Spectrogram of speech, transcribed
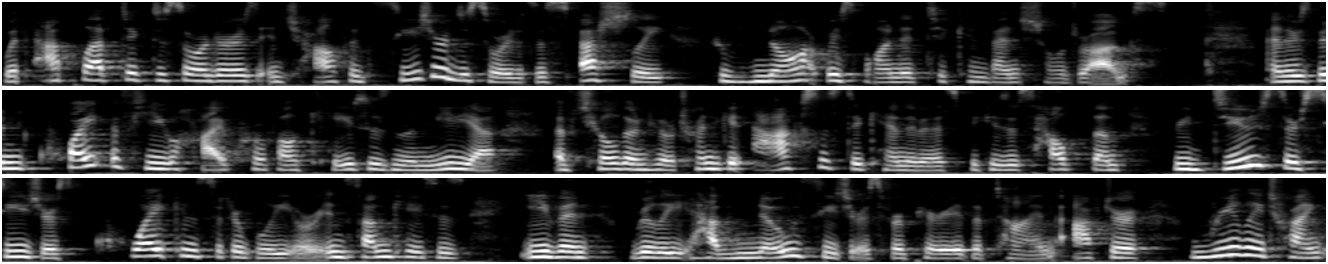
with epileptic disorders and childhood seizure disorders, especially who've not responded to conventional drugs. And there's been quite a few high profile cases in the media of children who are trying to get access to cannabis because it's helped them reduce their seizures quite considerably, or in some cases, even really have no seizures for periods of time after really trying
